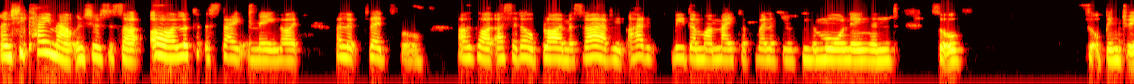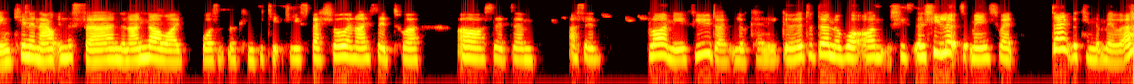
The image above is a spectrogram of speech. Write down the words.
And she came out and she was just like, Oh, look at the state of me. Like, I looked dreadful. I got, I said, oh, blimey. I said, I haven't, I hadn't redone my makeup or anything from the morning and sort of, sort of been drinking and out in the sun. And I know I wasn't looking particularly special. And I said to her, oh, I said, um, I said, blimey, if you don't look any good, I don't know what I'm, she, and she looked at me and she went, don't look in the mirror.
